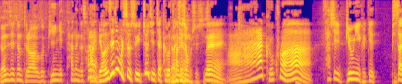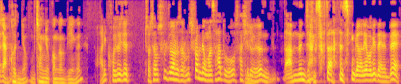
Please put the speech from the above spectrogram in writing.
면세점 들어가고 비행기 타는 그 설렘. 아, 면세점을 쓸 수 있죠, 진짜 그거 타면. 면세점을 쓸 수 있어요. 네. 아 그렇구나. 사실 비용이 그렇게 비싸지 않거든요. 무착륙 관광 비행은. 아니 거기서 이제 저처럼 술 좋아하는 사람은 술 한 병만 사도 사실은 남는 장사다라는 생각을 해보게 되는데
